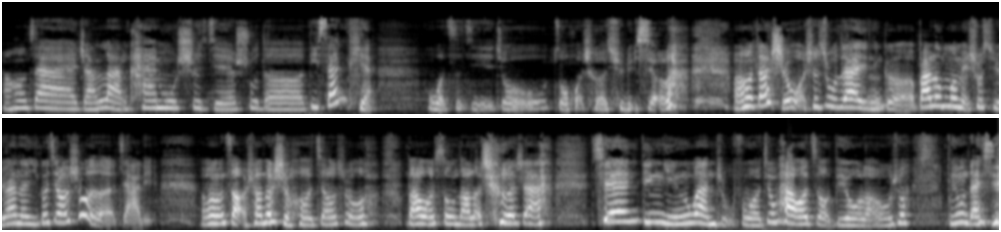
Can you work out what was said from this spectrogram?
然后在展览开幕式结束的第三天，我自己就坐火车去旅行了。然后当时我是住在那个巴勒莫美术学院的一个教授的家里。然后早上的时候，教授把我送到了车站，千叮咛万嘱咐，就怕我走丢了。我说不用担心，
